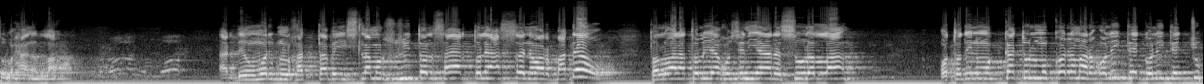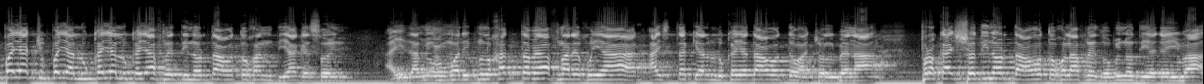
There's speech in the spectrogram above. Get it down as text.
সুবহানাল্লাহ। আর দে উমর ইবনুল খাত্তাবে ইসলামর সুশীতল ছায়ার তলে আশ্রয় নেওয়ার বাদেও তলোয়ারা তলিয়া হোসেন, ইয়া রসুল আল্লাহ অতদিন মক্কাতুল মুকরমার অলিতে গলিতে চুপাইয়া চুপাইয়া লুকাইয়া লুকাইয়া আপনি দিনর দাওয়াত খান দিয়া গেছেন। আইজ আমি উমর ইবনুল খাত্তাবে আপনারে খুঁয়ার আইজ তাকে আর লুকাইয়া দাওয়াত দেওয়া চলবে না। প্রকাশ্য দিনের দাওয়াত হলে আপনি জমিনও দিয়ে যাইবা।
